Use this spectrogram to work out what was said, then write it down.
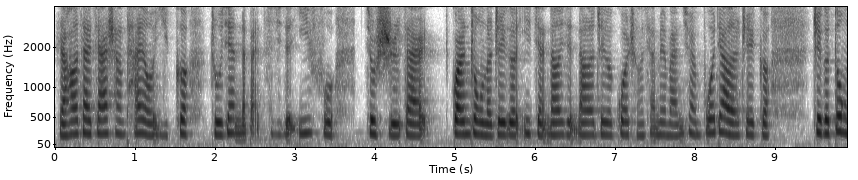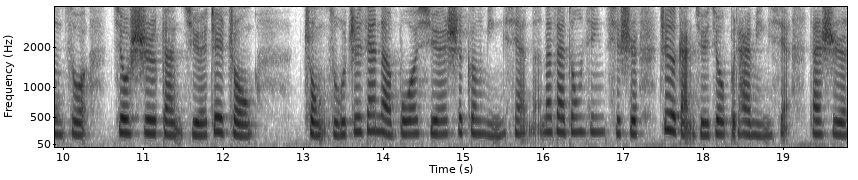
然后再加上他有一个逐渐的把自己的衣服，就是在观众的这个一剪刀一剪刀的这个过程下面完全剥掉的这个这个动作，就是感觉这种种族之间的剥削是更明显的。那在东京其实这个感觉就不太明显，但是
